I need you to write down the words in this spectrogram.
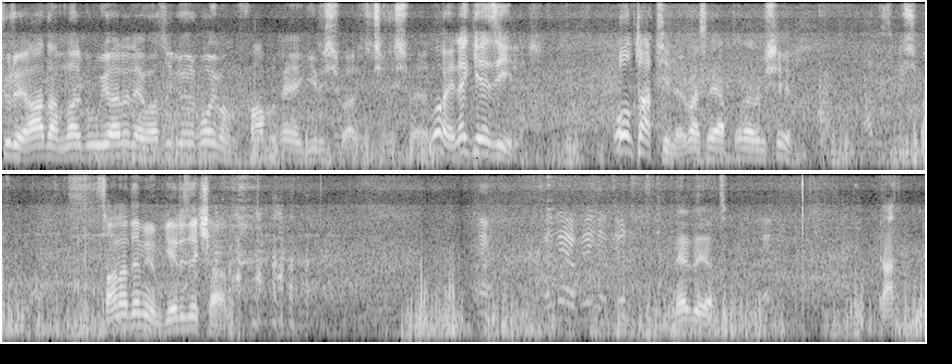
Şuraya adamlar bir uyarı levhası gör koymamış. Fabrikaya giriş var, çıkış var. Böyle geziyorlar. Olta atıyorlar. Başka yaptıkları bir şey yok. Abi bizim işimiz bu. Sana demiyorum gerizekalı. Sen ne yapıyorsun? Yatıyor musun? Nerede yatım? Yatmıyorum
